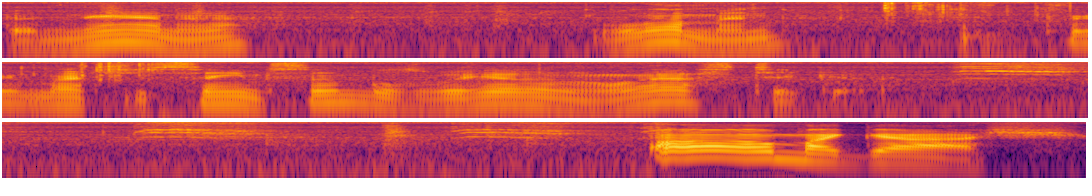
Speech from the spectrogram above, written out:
Banana. Lemon. Pretty much the same symbols we had on the last ticket. Oh my gosh.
